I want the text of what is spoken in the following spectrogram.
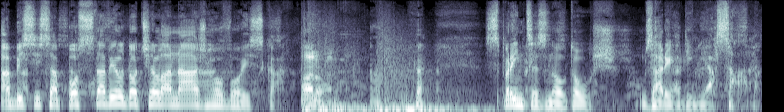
aby si sa postavil do čela nášho vojska. Áno. S princeznou to už zariadím ja sám.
